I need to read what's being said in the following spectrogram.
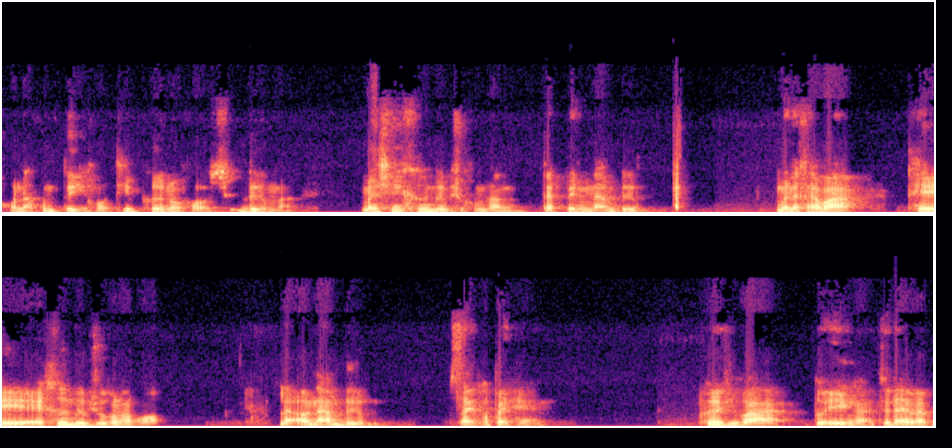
ของนักดนตรีของที่เพื่อนของเขาดื่มอะไม่ใช่เครื่องดื่มชูกำลัง แต่เป็นน้ำดื่มเหมือนคล้ายว่าเทไอ้เครื่องดื่มชูกำลังออก แล้วเอาน้ำดื่มใส่เข้าไปแทน เพื่อที่ว่าตัวเองอะจะได้แบบ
